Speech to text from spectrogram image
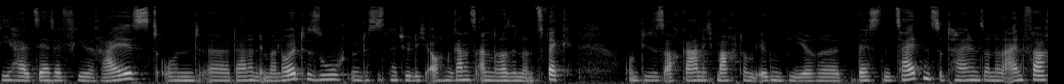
die halt sehr, sehr viel reist und äh, da dann immer Leute sucht. Und das ist natürlich auch ein ganz anderer Sinn und Zweck. Und die das auch gar nicht macht, um irgendwie ihre besten Zeiten zu teilen, sondern einfach,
